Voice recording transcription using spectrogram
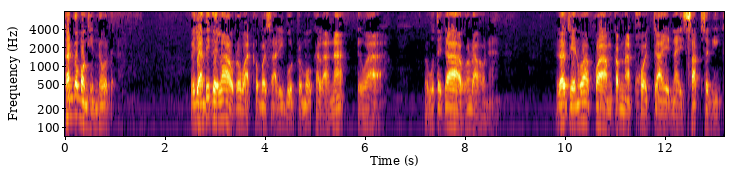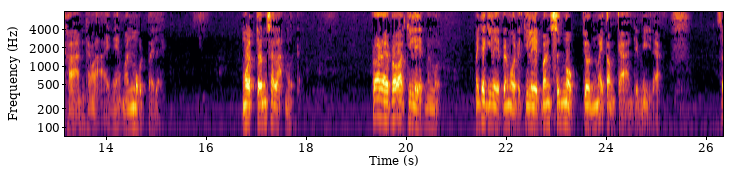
ท่านก็มองเห็นโทษก็อย่างที่เคยเล่าประวัติของพระสารีบุตรพระโมคคัลลานะหรือว่าพระพุทธเจ้าของเรานะเราเห็นว่าความกำหนัดพอใจในทรัพย์สริคารทั้งหลายเนี่ยมันหมดไปเลย หมดจนสละหมด เพราะอะไรเพราะว่ากิเลสมันหมด ไม่ใช่กิเลสมันหมดกิเลสมันสงบจนไม่ต้องการจะมีแล้ว ส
